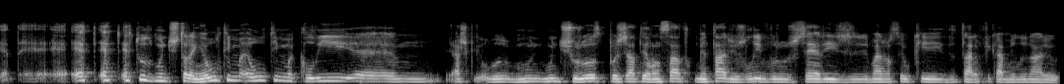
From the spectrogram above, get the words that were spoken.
é, é, é, tudo muito estranho. A última, a última que li, acho que muito, muito choroso depois de já ter lançado documentários, livros, séries, mais não sei o que, de estar a ficar milionário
